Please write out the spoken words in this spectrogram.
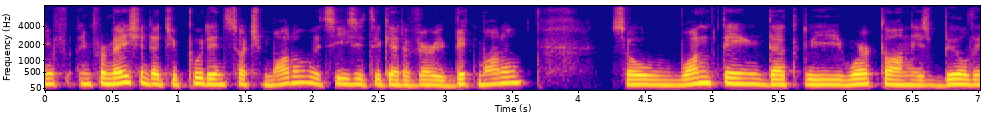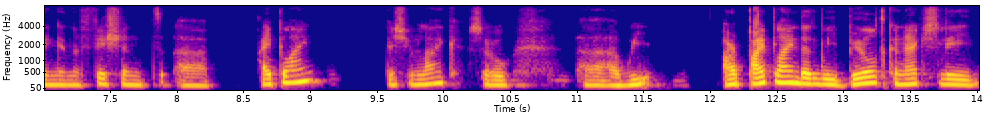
inf information that you put in such a model, it's easy to get a very big model. So one thing that we worked on is building an efficient uh, pipeline, as you like. So uh, we our pipeline that we built can actually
